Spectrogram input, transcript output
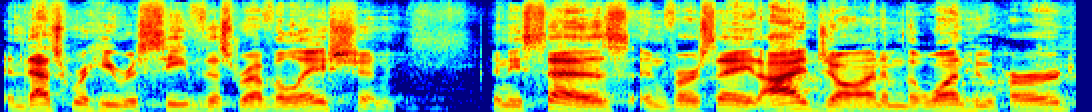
and that's where he received this revelation. And he says in verse 8 i john am the one who heard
